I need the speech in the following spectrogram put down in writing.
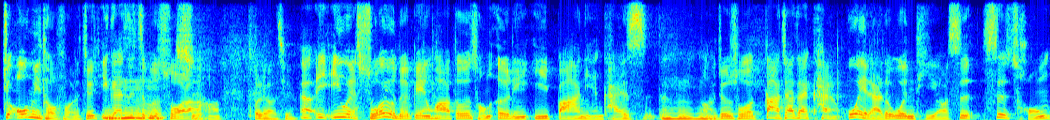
就阿弥陀佛了，就应该是这么说了哈。不了解。呃，因因为所有的变化都是从二零一八年开始的啊，就是说大家在看未来的问题啊，是是从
